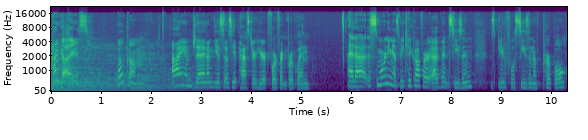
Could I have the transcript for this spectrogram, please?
Hi, guys. Welcome. I am Jen. I'm the associate pastor here at Forefront Brooklyn. And uh, this morning, as we kick off our Advent season, this beautiful season of purple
